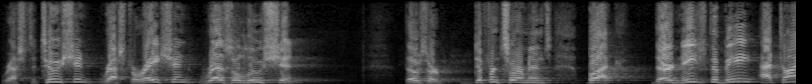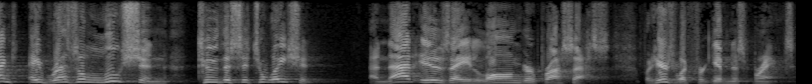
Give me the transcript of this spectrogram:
restitution, restoration, resolution. Those are different sermons, but there needs to be, at times, a resolution to the situation. And that is a longer process. But here's what forgiveness brings.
